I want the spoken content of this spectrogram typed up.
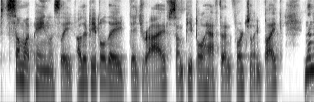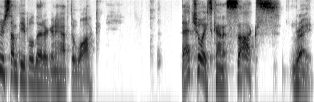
somewhat painlessly. Other people they they drive. Some people have to unfortunately bike, and then there's some people that are going to have to walk. That choice kind of sucks. Right.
